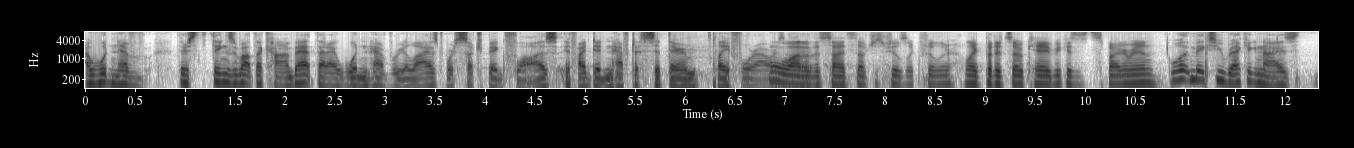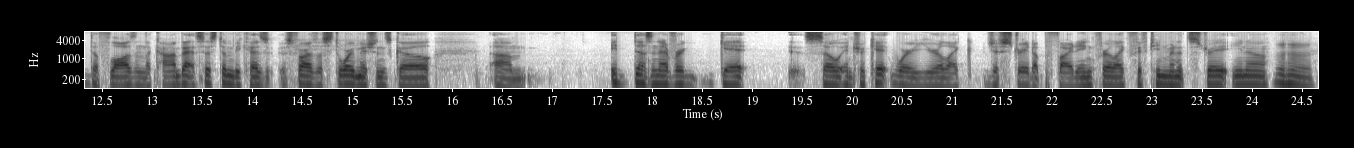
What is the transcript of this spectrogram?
I wouldn't have. There's things about the combat that I wouldn't have realized were such big flaws if I didn't have to sit there and play four hours. a lot it. of the side stuff just feels like filler. Like, but it's okay because it's Spider Man. Well, it makes you recognize the flaws in the combat system because, as far as the story missions go, um, it doesn't ever get so intricate where you're like just straight up fighting for like 15 minutes straight, you know? Mm-hmm.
